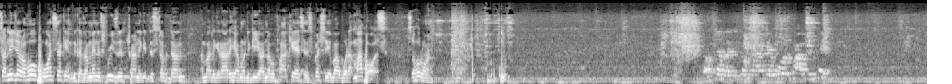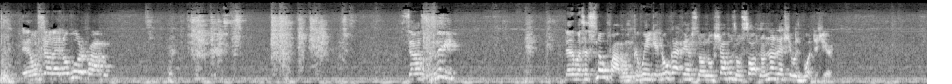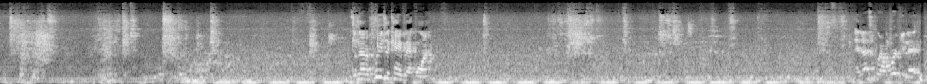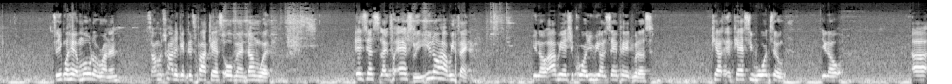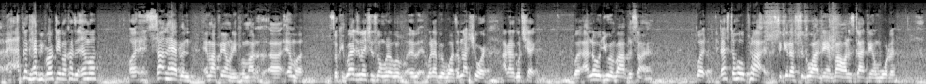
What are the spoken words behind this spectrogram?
So I need y'all to hold for one second because I'm in this freezer trying to get this stuff done. I'm about to get out of here. I'm want to give y'all another podcast and especially about what my thoughts. So hold on. It don't sound like no water problem. Sounds to me that it was a snow problem because we ain't get no goddamn snow, no shovels, no salt, no none of that shit was bought this year. So now the freezer came back on. And that's where I'm working at. So you're gonna hear a motor running. So I'm gonna try to get this podcast over and done with. It's just like for Ashley, you know how we think. You know, I'll be in Shakur, you be on the same page with us. Cassie Ward too. You know, uh, I think happy birthday, my cousin Emma. Or something happened in my family for my uh, Emma. So congratulations on whatever whatever it was. I'm not sure. I gotta go check. But I know you involved in something. But that's the whole plot, is to get us to go out there and buy all this goddamn water.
